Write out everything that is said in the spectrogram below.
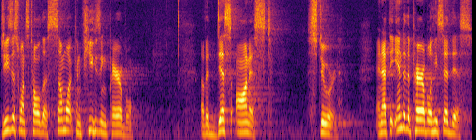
Jesus once told a somewhat confusing parable of a dishonest steward. And at the end of the parable, he said this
